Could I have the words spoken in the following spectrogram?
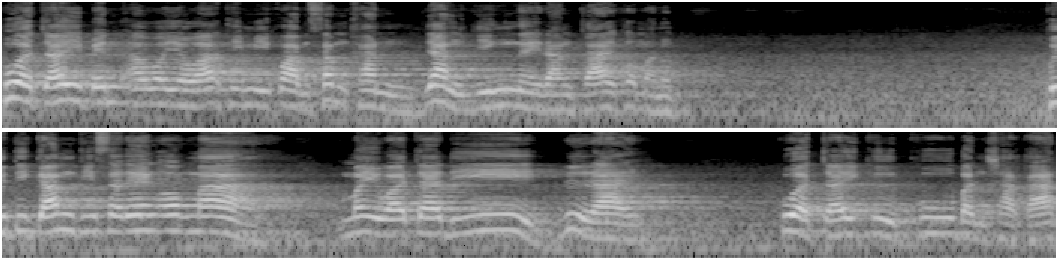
หัวใจเป็นอวัยวะที่มีความสำคัญอย่างยิ่งในร่างกายของมนุษย์ พฤติกรรมที่แสดงออกมา ไม่ว่าจะดีหรือไรหัวใจคือผู้บัญชาการ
